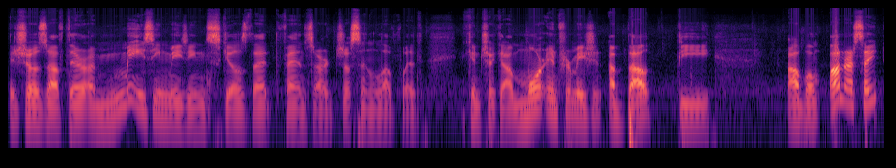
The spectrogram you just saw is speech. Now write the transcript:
It shows off their amazing, amazing skills that fans are just in love with. You can check out more information about the album on our site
